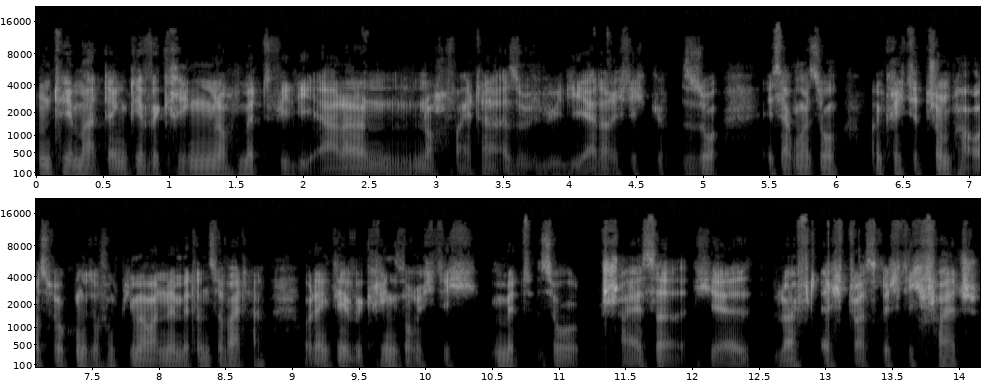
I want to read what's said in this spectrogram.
zum Thema, denkt ihr, wir kriegen noch mit, wie die Erde noch weiter, also wie die Erde richtig, so, ich sag mal so, man kriegt jetzt schon ein paar Auswirkungen so vom Klimawandel mit und so weiter, aber denkt ihr, wir kriegen so richtig mit, so scheiße, hier läuft echt was richtig falsch?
